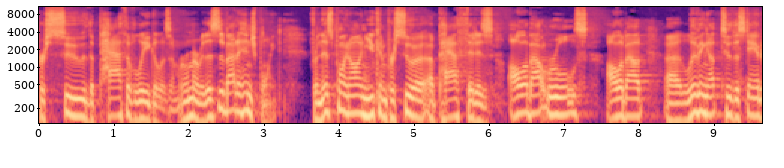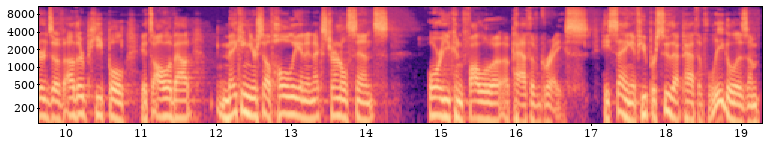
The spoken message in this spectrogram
pursue the path of legalism, remember, this is about a hinge point. From this point on, you can pursue a, a path that is all about rules, all about uh, living up to the standards of other people. It's all about making yourself holy in an external sense, or you can follow a, a path of grace. He's saying if you pursue that path of legalism,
